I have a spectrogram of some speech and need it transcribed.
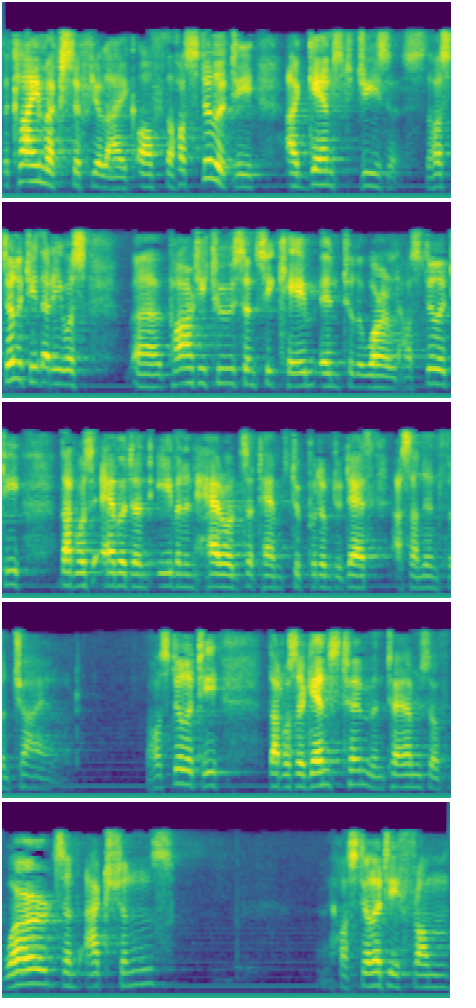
the climax, if you like, of the hostility against Jesus. The hostility that he was uh, party to since he came into the world. Hostility that was evident even in Herod's attempt to put him to death as an infant child. Hostility that was against him in terms of words and actions. Hostility from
